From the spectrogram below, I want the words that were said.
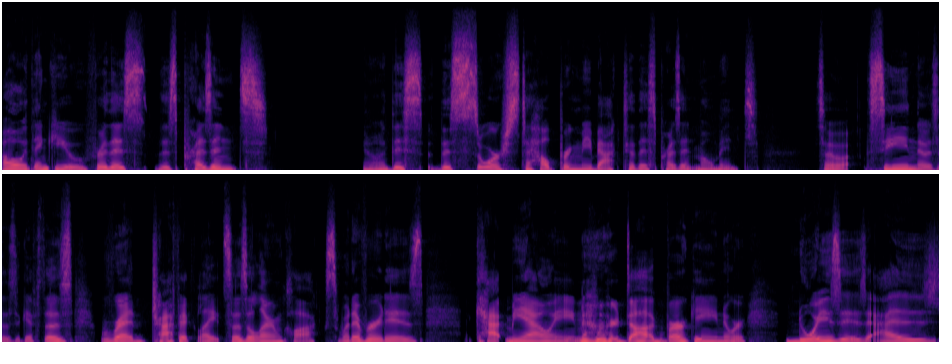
Oh, thank you for this this present you know, this this source to help bring me back to this present moment. So seeing those as a gift, those red traffic lights, those alarm clocks, whatever it is, cat meowing or dog barking or noises as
